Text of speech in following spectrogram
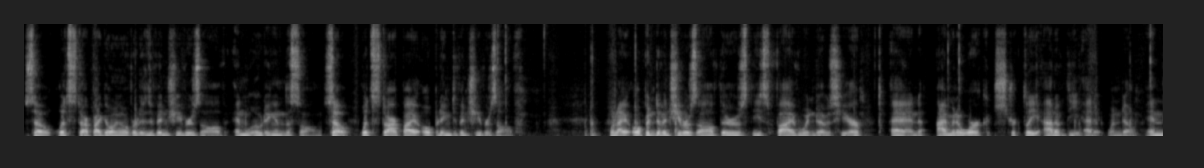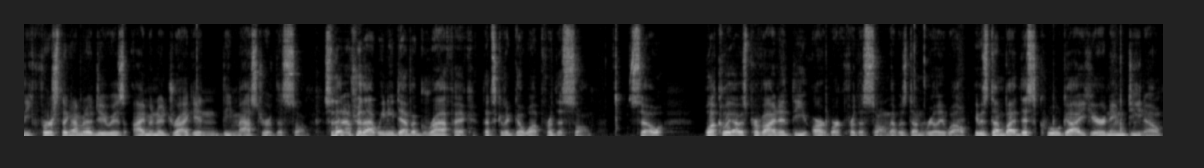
So let's start by going over to DaVinci Resolve and loading in the song. So let's start by opening DaVinci Resolve. When I open DaVinci Resolve, there's these five windows here and I'm going to work strictly out of the edit window. And the first thing I'm going to do is I'm going to drag in the master of this song. So then after that, we need to have a graphic that's going to go up for this song. So luckily I was provided the artwork for this song that was done really well. It was done by this cool guy here named Dino.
